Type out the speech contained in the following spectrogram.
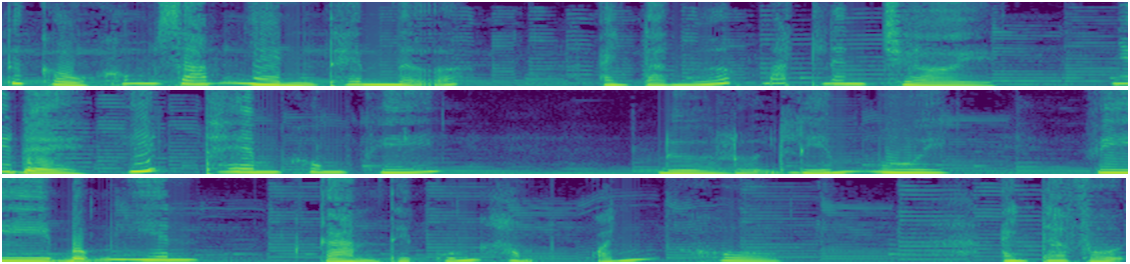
Tư cầu không dám nhìn thêm nữa. Anh ta ngước mắt lên trời Như để hít thêm không khí, Đưa lưỡi liếm môi Vì bỗng nhiên cảm thấy cuống họng quánh khô. Anh ta vội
